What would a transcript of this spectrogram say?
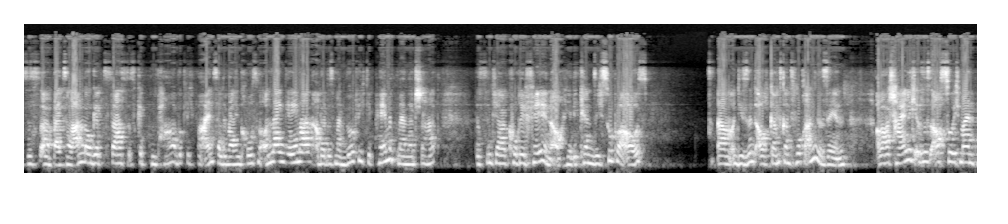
Es ist, äh, bei Zalando gibt es das, es gibt ein paar wirklich vereinzelte bei den großen Online-Gamern, aber dass man wirklich die Payment Manager hat, das sind ja Koryphäen auch hier, die kennen sich super aus. Ähm, und die sind auch ganz, ganz hoch angesehen. Aber wahrscheinlich ist es auch so, ich meine,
